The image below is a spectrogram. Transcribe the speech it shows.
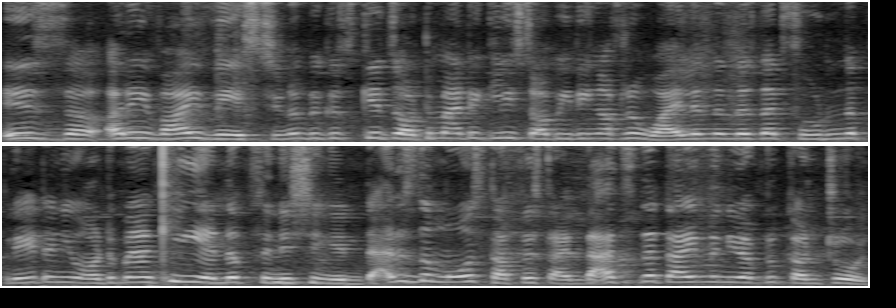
is uh, arey, why waste? You know because kids automatically stop eating after a while and then there's that food in the plate and you automatically end up finishing it. That is the most toughest time. That's the time when you have to control.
